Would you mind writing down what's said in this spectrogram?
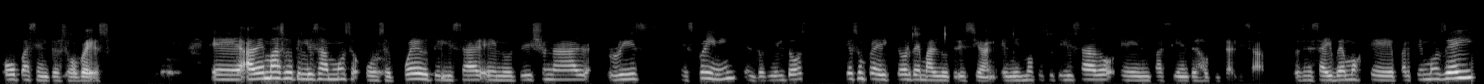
o pacientes obesos. Eh, además, utilizamos o se puede utilizar el Nutritional Risk Screening en 2002, que es un predictor de malnutrición, el mismo que es utilizado en pacientes hospitalizados. Entonces, ahí vemos que partimos de ahí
